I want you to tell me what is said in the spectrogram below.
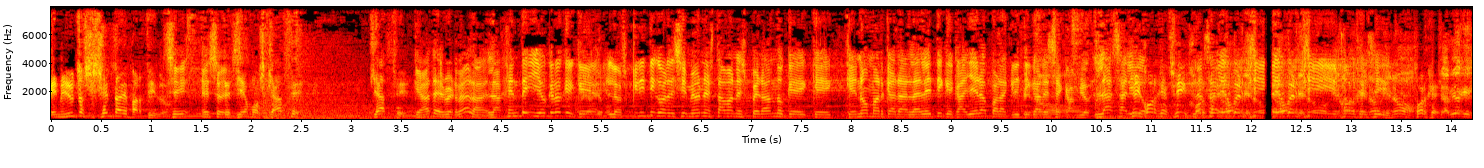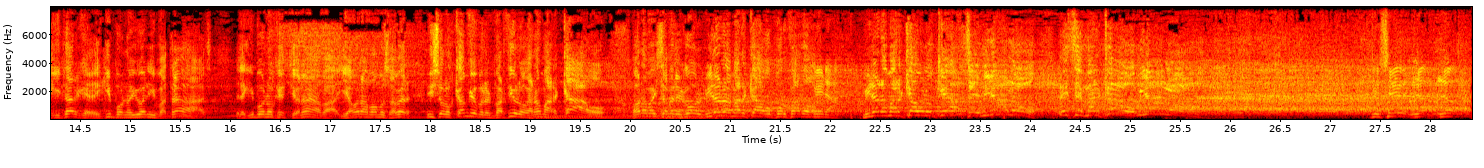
en minuto 60 de partido. Sí, eso es. Decíamos, ¿qué hace? ¿Qué hace? ¿Qué hace? Es verdad, la, la gente, yo creo que, que los críticos de Simeone estaban esperando que, que, que no marcara el Atleti, que cayera para criticar ese cambio. La ha salido. Sí, Jorge, sí, La ha Jorge, salido Jorge, per- sí, Jorge, sí. que no, Jorge. que había que quitar, que el equipo no iba ni para atrás, el equipo no gestionaba y ahora vamos a ver, hizo los cambios pero el partido lo ganó Marcao. Ahora vais a ver el gol, mirad a Marcao por favor. Mira. Mirad a Marcao lo que hace, miralo, ese es Marcao, miralo. Yo sé, lo, lo-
